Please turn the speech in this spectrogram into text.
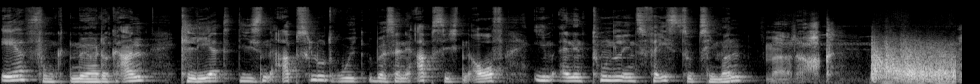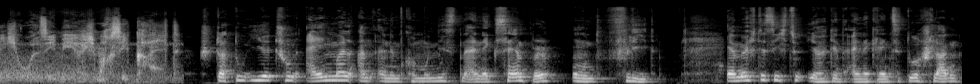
Er funkt Murdoch an, klärt diesen absolut ruhig über seine Absichten auf, ihm einen Tunnel ins Face zu zimmern. Murdoch. Ich hol sie mir, ich mach sie kalt statuiert schon einmal an einem Kommunisten ein Exempel und flieht. Er möchte sich zu irgendeiner Grenze durchschlagen,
